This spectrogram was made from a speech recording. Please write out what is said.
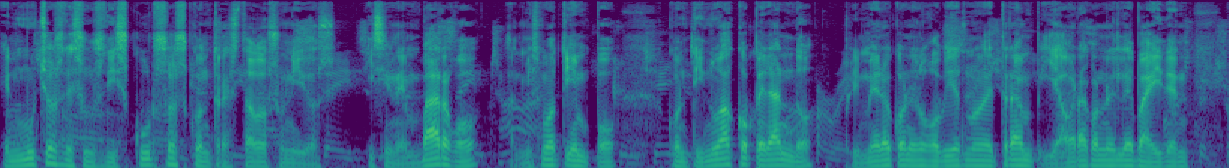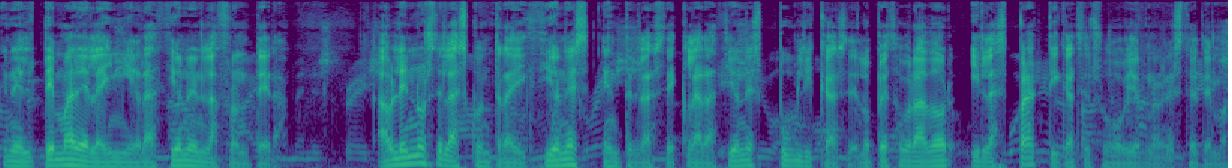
en muchos de sus discursos contra Estados Unidos. Y sin embargo, al mismo tiempo, continúa cooperando, primero con el gobierno de Trump y ahora con el de Biden, en el tema de la inmigración en la frontera. Háblenos de las contradicciones entre las declaraciones públicas de López Obrador y las prácticas de su gobierno en este tema.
